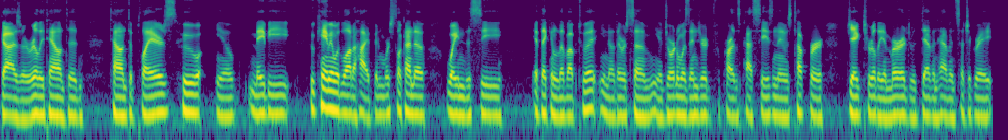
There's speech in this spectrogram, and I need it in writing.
guys are really talented, talented players who you know maybe who came in with a lot of hype, and we're still kind of waiting to see if they can live up to it. You know, there was some you know Jordan was injured for part of this past season, and it was tough for Jake to really emerge with Devin having such a great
